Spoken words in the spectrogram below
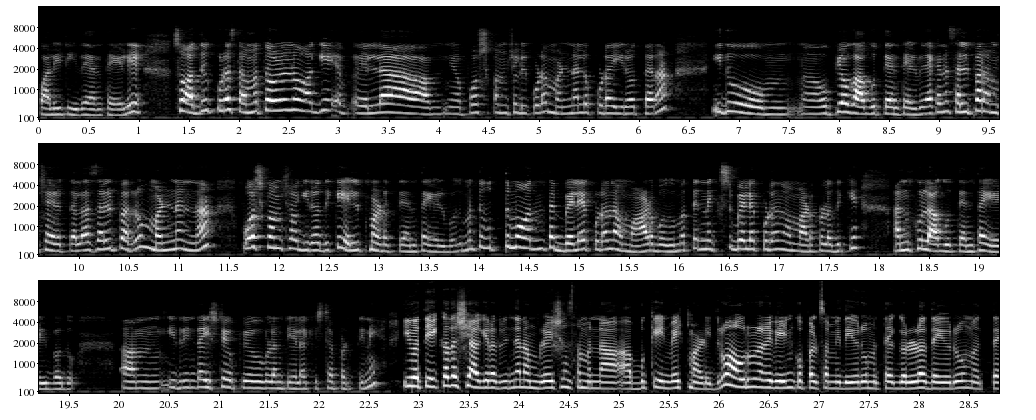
ಕ್ವಾಲಿಟಿ ಇದೆ ಅಂತ ಹೇಳಿ. ಸೊ ಅದು ಕೂಡ ಸಮತೋಲನವಾಗಿ ಎಲ್ಲ ಪೋಷಕಾಂಶಗಳು ಕೂಡ ಮಣ್ಣಲ್ಲೂ ಕೂಡ ಇರೋ ಥರ ಇದು ಉಪಯೋಗ ಆಗುತ್ತೆ ಅಂತ ಹೇಳ್ಬೋದು. ಯಾಕಂದರೆ ಸಲ್ಫರ್ ಅಂಶ ಇರುತ್ತಲ್ಲ ಸಲ್ಫರು ಮಣ್ಣನ್ನು ಪೋಷಕಾಂಶವಾಗಿ ಇರೋದಕ್ಕೆ ಹೆಲ್ಪ್ ಮಾಡುತ್ತೆ ಅಂತ ಹೇಳ್ಬೋದು. ಮತ್ತು ಉತ್ತಮವಾದಂಥ ಬೆಳೆ ಕೂಡ ನಾವು ಮಾಡ್ಬೋದು. ಮತ್ತು ನೆಕ್ಸ್ಟ್ ಬೆಳೆ ಕೂಡ ನಾವು ಮಾಡ್ಕೊಳ್ಳೋದಕ್ಕೆ ಅನುಕೂಲ ಆಗುತ್ತೆ ಅಂತ ಹೇಳ್ಬೋದು. ಇದರಿಂದ ಇಷ್ಟೇ ಉಪಯೋಗಗಳು ಅಂತ ಹೇಳಕ್ಕೆ ಇಷ್ಟಪಡ್ತೀನಿ. ಇವತ್ತು ಏಕಾದಶಿ ಆಗಿರೋದ್ರಿಂದ ನಮ್ಮ ರೇಷನ್ಸ್ ನಮ್ಮನ್ನು ಹಬ್ಬಕ್ಕೆ ಇನ್ವೈಟ್ ಮಾಡಿದ್ರು. ಅವರು ವೇಣುಗೋಪಾಲ ಸ್ವಾಮಿ ದೇವರು ಮತ್ತು ಗರುಡ ದೇವರು ಮತ್ತು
